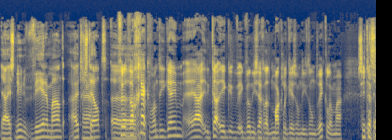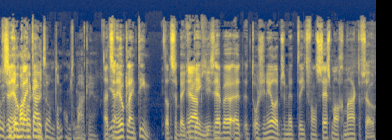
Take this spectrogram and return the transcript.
ja. is nu weer een maand uitgesteld. Ik vind het wel Eh, gek, want die game... eh, Ja, ik, kan- ik, ik wil niet zeggen dat het makkelijk is om die te ontwikkelen, maar... Ziet er, Het is een ziet er heel makkelijk klein uit om te, om te maken, ja. Het is Ja. een heel klein team. Dat is een beetje Ja, het ding. precies. Ze hebben het, het origineel hebben ze met iets van zes man gemaakt of zo.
